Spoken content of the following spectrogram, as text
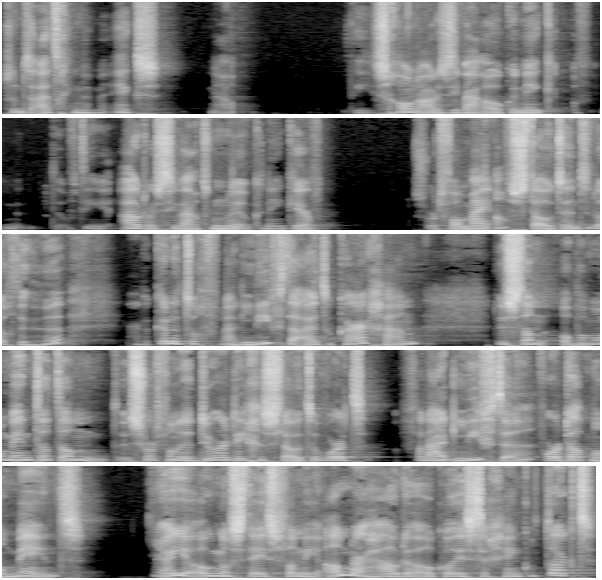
toen het uitging met mijn ex. Nou, die schoonouders, die waren ook in één keer, of, of die ouders, die waren toen ook in één keer soort van mij afstoten. En toen dacht ik, huh? Maar we kunnen toch vanuit liefde uit elkaar gaan. Dus dan op het moment dat dan de soort van de deur dichtgesloten wordt vanuit liefde voor dat moment, Ja. kun je ook nog steeds van die ander houden, ook al is er geen contact.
